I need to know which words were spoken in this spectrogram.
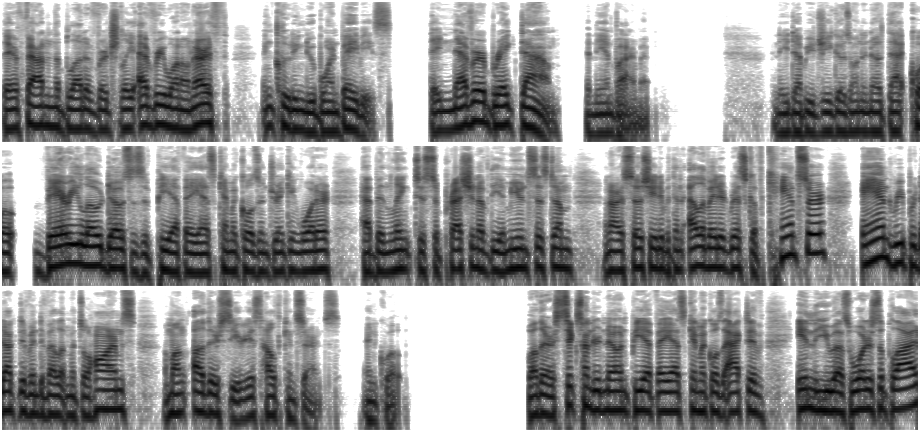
They are found in the blood of virtually everyone on Earth, including newborn babies. They never break down in the environment. And EWG goes on to note that, quote, very low doses of PFAS chemicals in drinking water have been linked to suppression of the immune system and are associated with an elevated risk of cancer and reproductive and developmental harms, among other serious health concerns, end quote. While there are 600 known PFAS chemicals active in the U.S. water supply,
